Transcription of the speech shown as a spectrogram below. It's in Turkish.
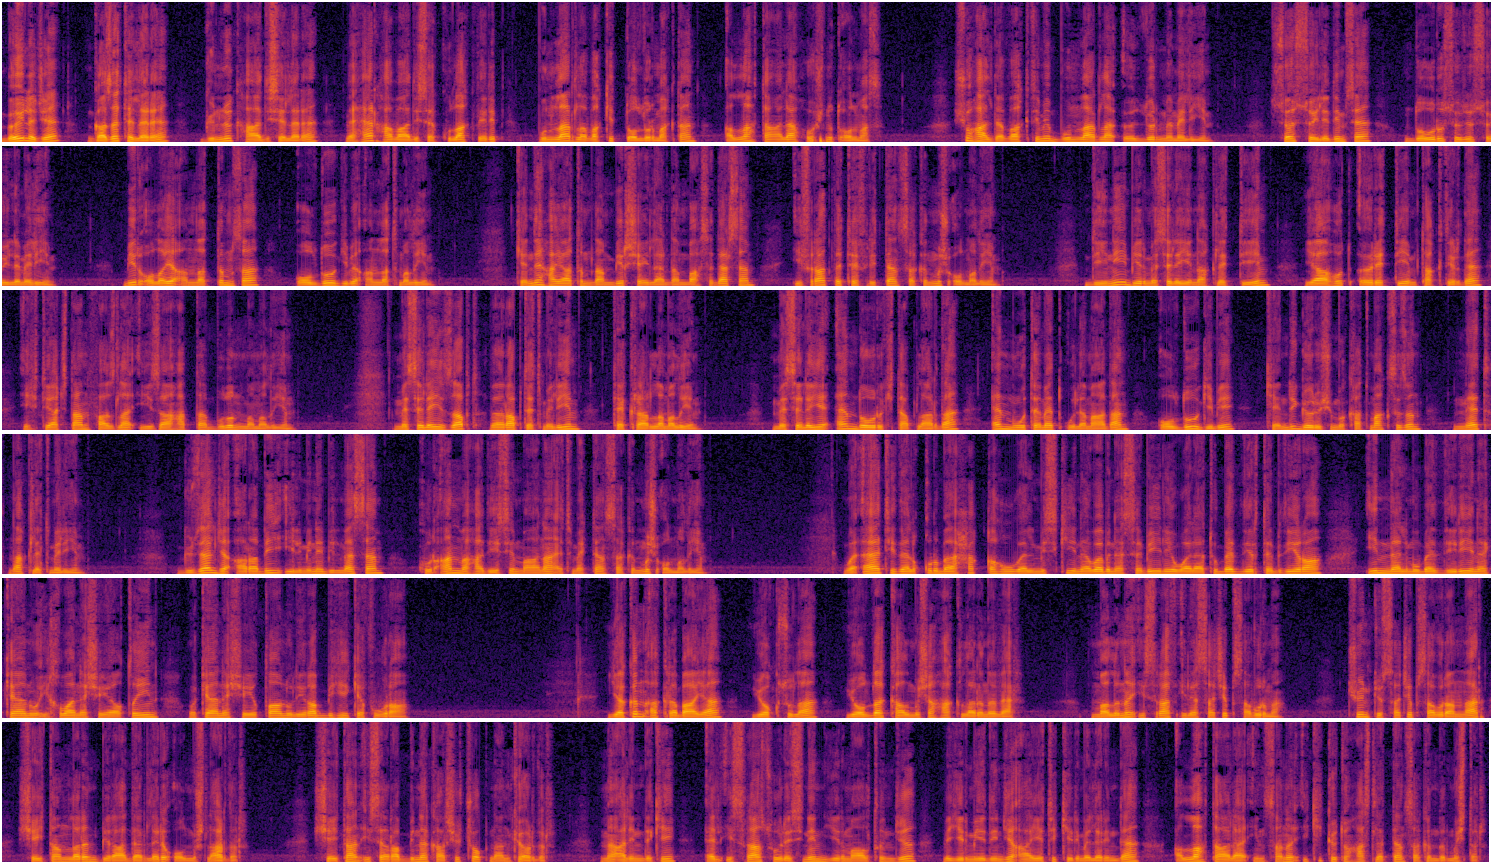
Böylece gazetelere, günlük hadiselere ve her havadise kulak verip bunlarla vakit doldurmaktan Allah Teala hoşnut olmaz. Şu halde vaktimi bunlarla öldürmemeliyim. Söz söyledimse doğru sözü söylemeliyim. Bir olayı anlattımsa olduğu gibi anlatmalıyım. Kendi hayatımdan bir şeylerden bahsedersem ifrat ve tefritten sakınmış olmalıyım. Dini bir meseleyi naklettiğim yahut öğrettiğim takdirde ihtiyaçtan fazla izahatta bulunmamalıyım. Meseleyi zapt ve rapt etmeliyim, tekrarlamalıyım. Meseleyi en doğru kitaplarda, en mutemet ulemadan olduğu gibi kendi görüşümü katmaksızın net nakletmeliyim. Güzelce Arabi ilmini bilmezsem, Kur'an ve hadisi mana etmekten sakınmış olmalıyım. وآت ذا القربى حقه والمسكين وابن السبيل ولا تبذر تبذيرا إن المبذرين كانوا إخوان الشياطين وكان الشيطان لربه كفورا Yakın akrabaya, yoksula, yolda kalmışa haklarını ver. Malını israf ile saçıp savurma. Çünkü saçıp savuranlar şeytanların biraderleri olmuşlardır. Şeytan ise Rabbine karşı çok nankördür. Mealindeki El-İsra suresinin 26. ve 27. ayeti kerimelerinde Allah Teala insanı iki kötü hasletten sakındırmıştır.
